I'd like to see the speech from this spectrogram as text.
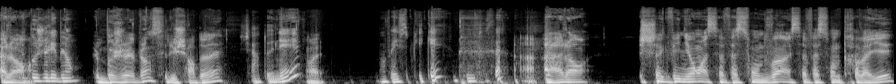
Le Alors, Beaujolais blanc le Beaujolais blanc, c'est du chardonnay. Chardonnay Ouais. On va expliquer un peu tout ça. Ah, Alors, chaque vigneron a sa façon de voir et sa façon de travailler.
